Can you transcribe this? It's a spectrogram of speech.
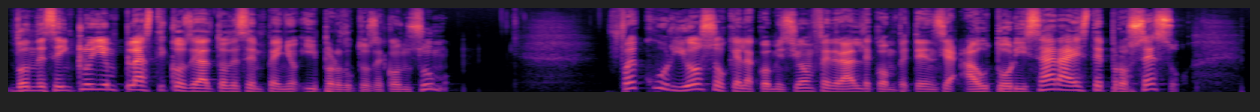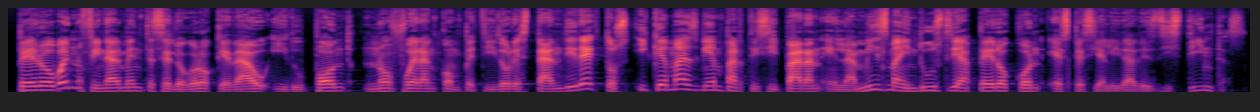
donde se incluyen plásticos de alto desempeño y productos de consumo. Fue curioso que la Comisión Federal de Competencia autorizara este proceso, pero bueno, finalmente se logró que Dow y DuPont no fueran competidores tan directos y que más bien participaran en la misma industria pero con especialidades distintas.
